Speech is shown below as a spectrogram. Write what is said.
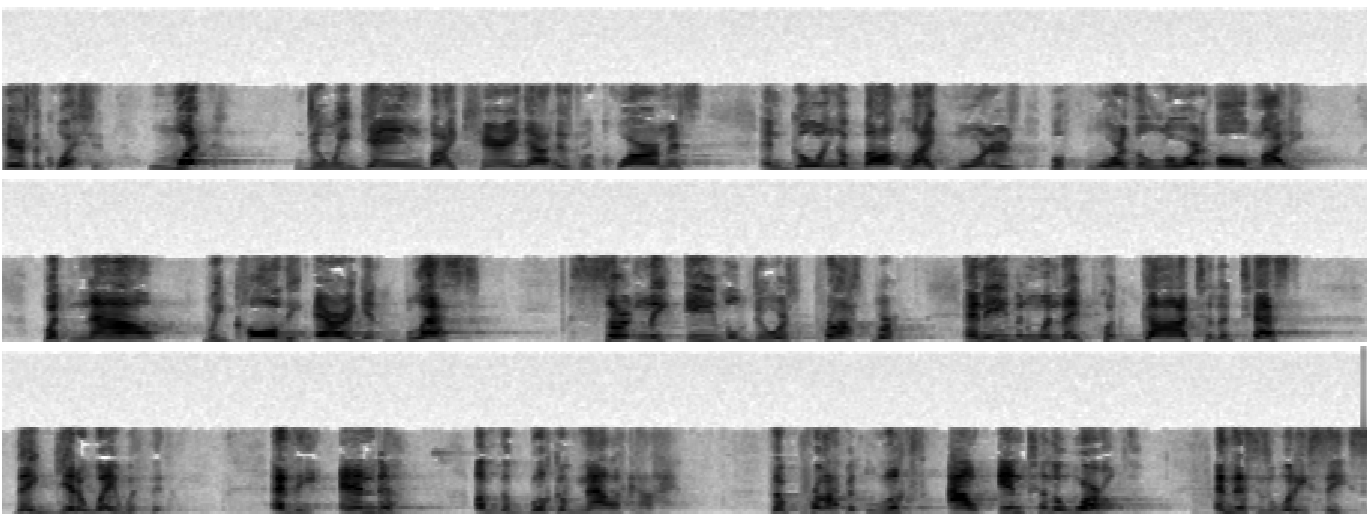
Here's the question What do we gain by carrying out his requirements and going about like mourners before the Lord Almighty. But now we call the arrogant blessed. Certainly evildoers prosper, and even when they put God to the test, they get away with it. At the end of the book of Malachi, the prophet looks out into the world, and this is what he sees.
